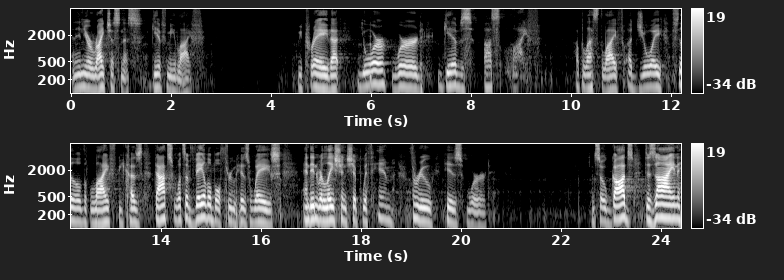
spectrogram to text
and in your righteousness, give me life. We pray that your word gives us life, a blessed life, a joy filled life, because that's what's available through his ways and in relationship with him through his word. And so God's design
